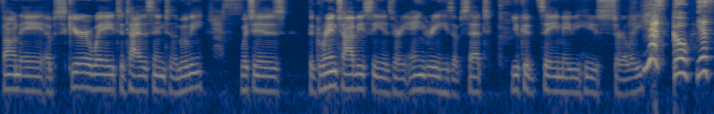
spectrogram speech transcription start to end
found a obscure way to tie this into the movie, Yes. which is the Grinch. Obviously, is very angry. He's upset. You could say maybe he's surly. Yes. Go. Yes.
